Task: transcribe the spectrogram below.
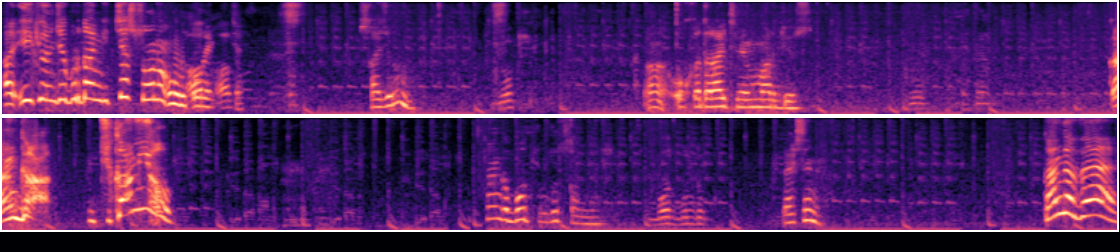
Ay, ilk önce buradan gideceğiz sonra or- Al, oraya al. gideceğiz. Sadece bu mu? Yok ki Aa, o kadar itemim var diyorsun. Yok Zaten Kanka çıkamıyorum. Kanka bot bulursan ver. Bot buldum Versene. Kanka ver.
